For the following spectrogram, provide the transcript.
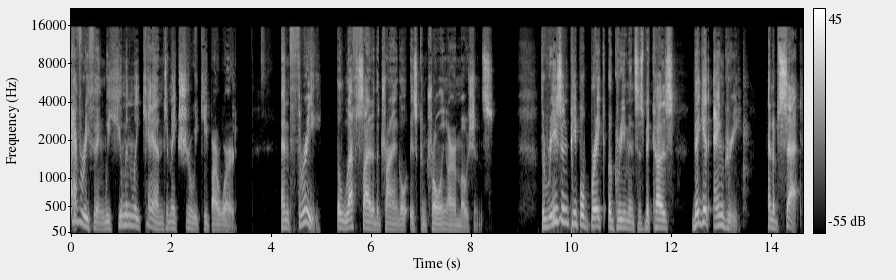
everything we humanly can to make sure we keep our word. And three, the left side of the triangle is controlling our emotions. The reason people break agreements is because they get angry and upset.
